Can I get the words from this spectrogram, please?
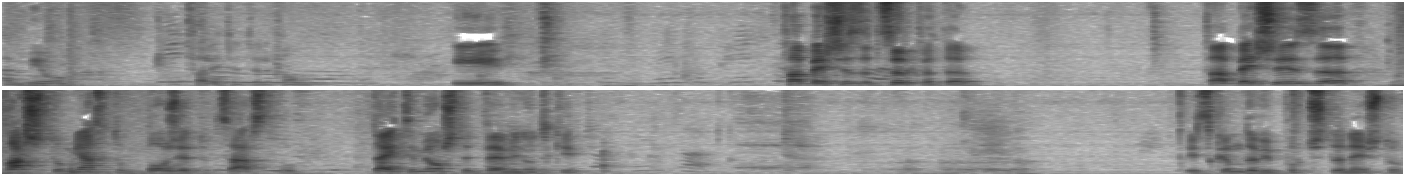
А, мило, това ли ти е телефон? И това беше за църквата. Това беше за вашето място в Божието царство. Дайте ми още две минутки. Искам да ви прочита нещо.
